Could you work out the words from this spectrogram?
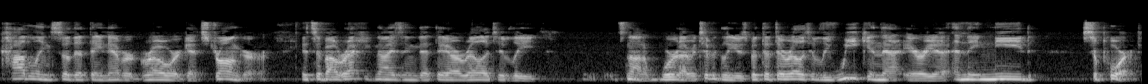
coddling so that they never grow or get stronger. It's about recognizing that they are relatively it's not a word I would typically use, but that they're relatively weak in that area and they need support.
